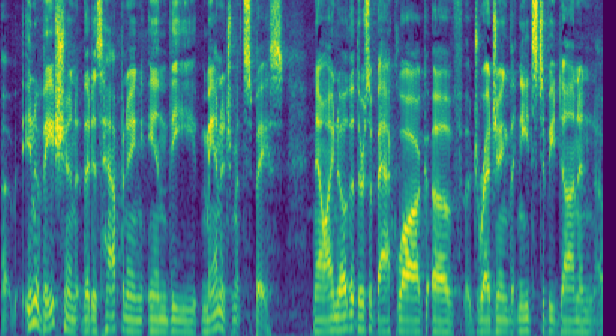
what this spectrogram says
uh, innovation that is happening in the management space. Now, I know that there's a backlog of dredging that needs to be done, and uh,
